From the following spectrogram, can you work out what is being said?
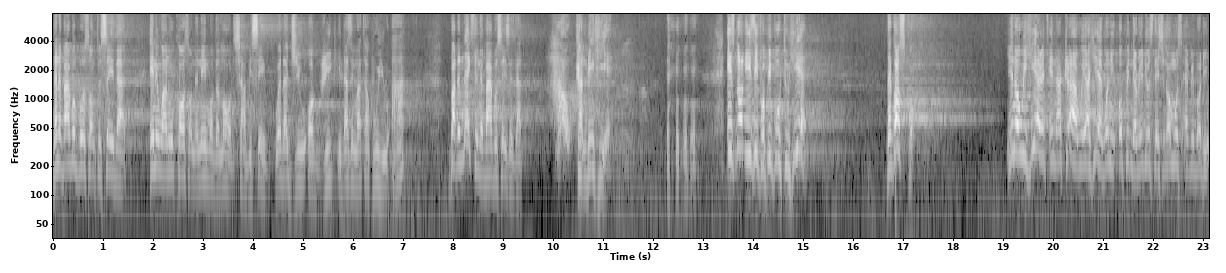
Then the Bible goes on to say that anyone who calls on the name of the Lord shall be saved, whether Jew or Greek, it doesn't matter who you are. But the next thing the Bible says is that how can they hear? it's not easy for people to hear the gospel. You know, we hear it in Accra. We are here. When you open the radio station, almost everybody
